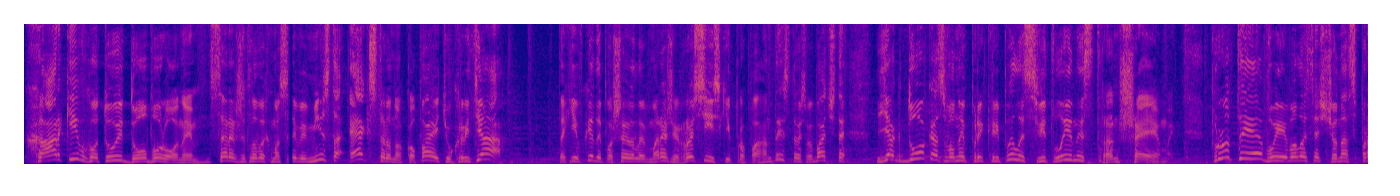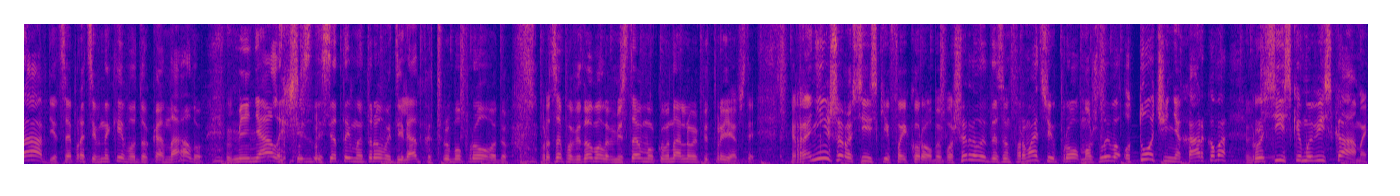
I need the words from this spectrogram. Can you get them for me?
Харків готують до оборони. Серед житлових масивів міста екстрено копають укриття. Такі вкиди поширили в мережі російські пропагандисти. Ось ви бачите, як доказ вони прикріпили світлини з траншеями. Проте виявилося, що насправді це працівники водоканалу міняли 60-метрову ділянку трубопроводу. Про це повідомили в місцевому комунальному підприємстві. Раніше російські фейкороби поширили дезінформацію про можливе оточення Харкова російськими військами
